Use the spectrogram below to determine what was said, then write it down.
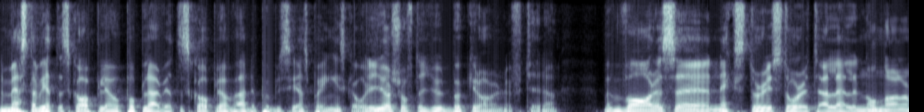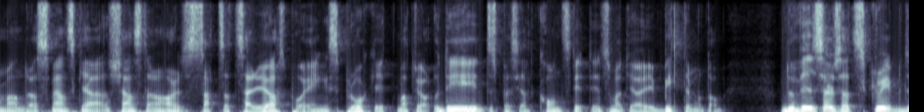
det mesta vetenskapliga och populärvetenskapliga av värde publiceras på engelska och det görs ofta ljudböcker av det nu för tiden. Men vare sig Nextory, Storytel eller någon av de andra svenska tjänsterna har satsat seriöst på engelskspråkigt material. Och det är inte speciellt konstigt, det är inte som att jag är bitter mot dem. Då visar det sig att Scribd,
